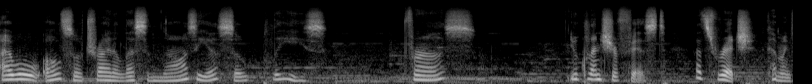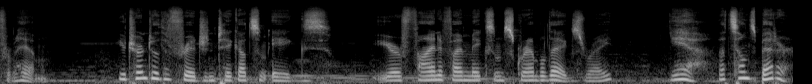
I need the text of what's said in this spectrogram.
I will also try to lessen nausea, so please. For us? You clench your fist. That's rich, coming from him. You turn to the fridge and take out some eggs. You're fine if I make some scrambled eggs, right? Yeah, that sounds better.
